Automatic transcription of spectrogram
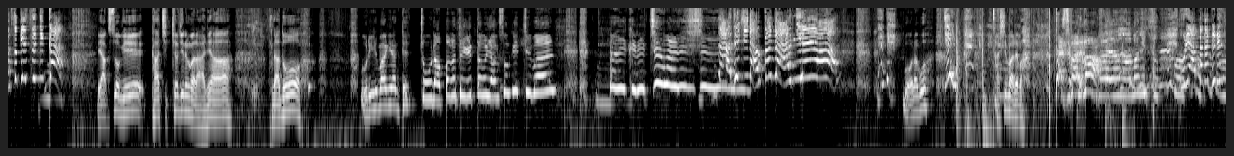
약속했으니까. 약속이 다 지켜지는 건 아니야. 나도 우리 희망이한테 좋은 아빠가 되겠다고 약속했지만, 아이 그랬지만 씨. 아저씨 아빠가 뭐라고? 다시 말해봐. 다시 말해봐. 아야 나만 있어. 아니에요. 우리 아빠가 그랬어요.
